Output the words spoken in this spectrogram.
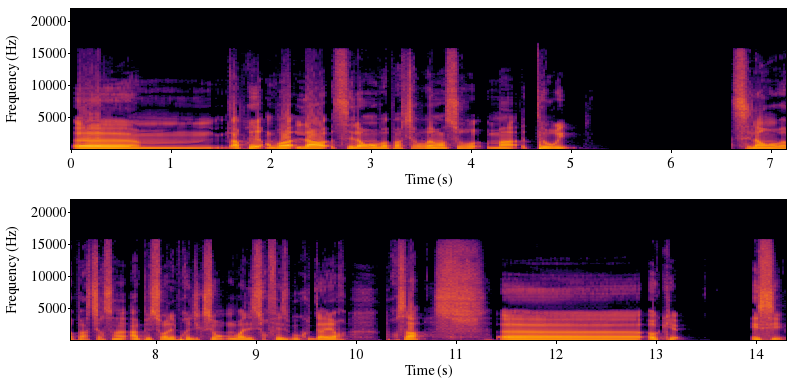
Après, on va, là, c'est là où on va partir vraiment sur ma théorie. C'est là où on va partir un peu sur les prédictions. On va aller sur Facebook d'ailleurs pour ça. Euh, ok. Ici.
